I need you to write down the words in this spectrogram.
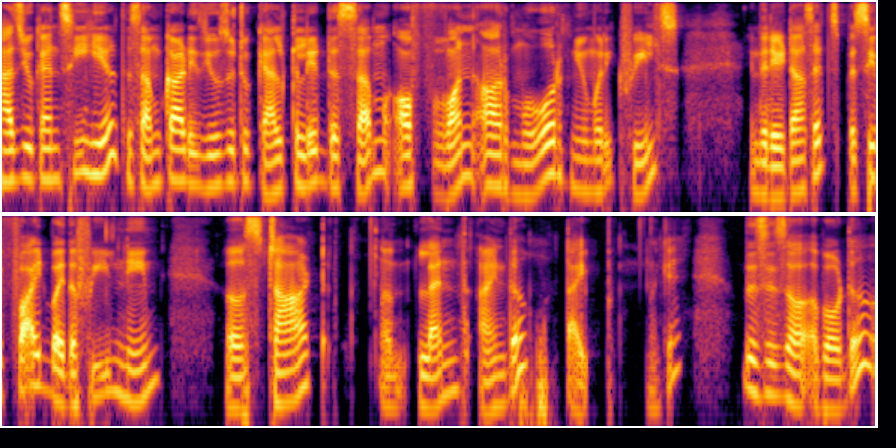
as you can see here the sum card is used to calculate the sum of one or more numeric fields in the data set specified by the field name, uh, start, uh, length, and the type. Okay, this is uh, about the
